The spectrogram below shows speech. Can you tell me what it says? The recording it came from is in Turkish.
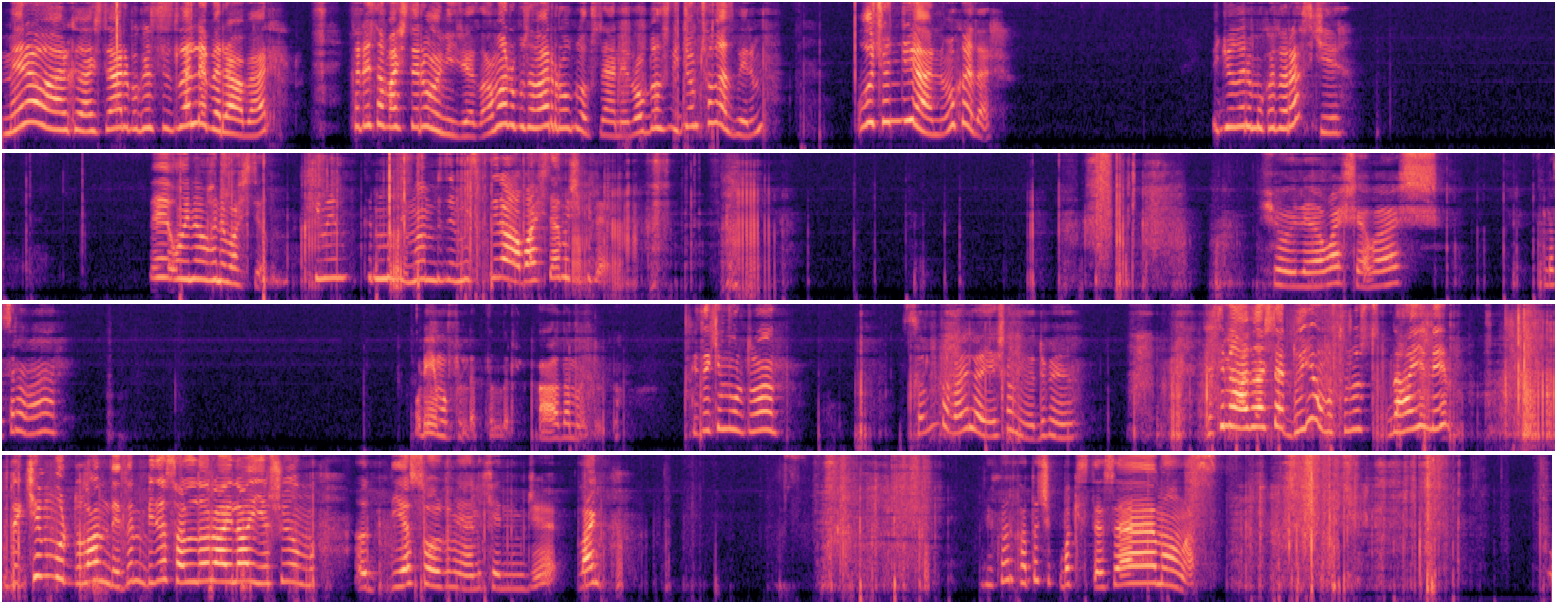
Merhaba arkadaşlar. Bugün sizlerle beraber kale savaşları oynayacağız. Ama bu sefer Roblox yani. Roblox videom çok az benim. O üçüncü yani o kadar. Videolarım o kadar az ki. Ve oyuna hani başlayalım. Kimin kırmızı lan bizim istira başlamış bile. Şöyle yavaş yavaş. Fırlatsana lan. Buraya mı fırlatılır? Adam öldürdü. Bize kim vurdu lan? Sarı da hala yaşamıyor değil mi? Sesimi arkadaşlar duyuyor musunuz? Daha yeni bize kim vurdu lan dedim. Bize sarılar hala yaşıyor mu? diye sordum yani kendimce. Lan Yukarı kata çıkmak istesem olmaz.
